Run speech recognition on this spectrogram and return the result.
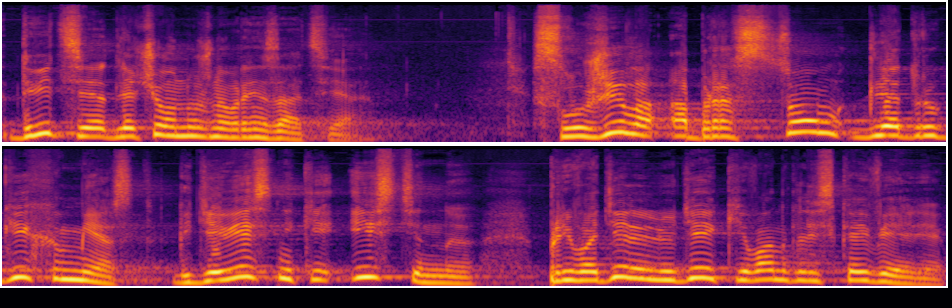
дивіться, для чого нужна організація. Служила образцом для других мест, где вестники истины приводили людей к евангельской вере.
